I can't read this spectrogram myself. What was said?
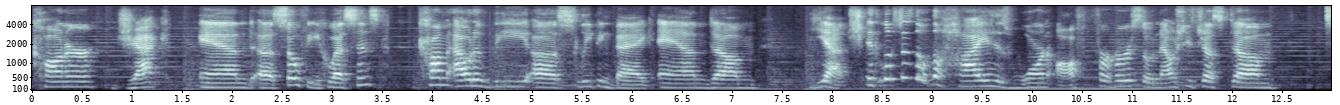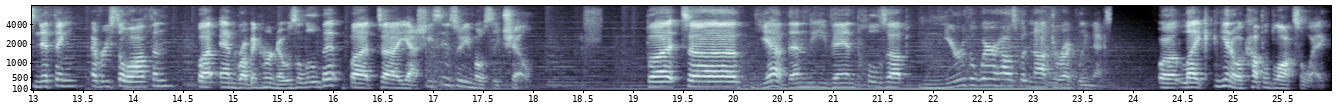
Connor, Jack, and uh, Sophie, who has since come out of the uh, sleeping bag. And um, yeah, it looks as though the high has worn off for her, so now she's just um, sniffing every so often, but and rubbing her nose a little bit. But uh, yeah, she seems to be mostly chill. But uh, yeah, then the van pulls up near the warehouse, but not directly next, uh, like you know, a couple blocks away.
